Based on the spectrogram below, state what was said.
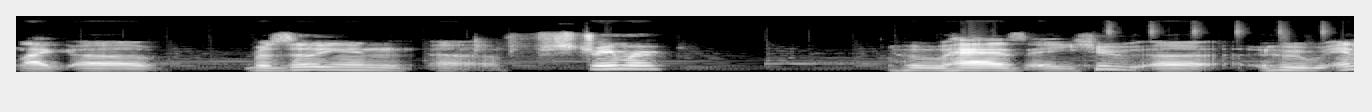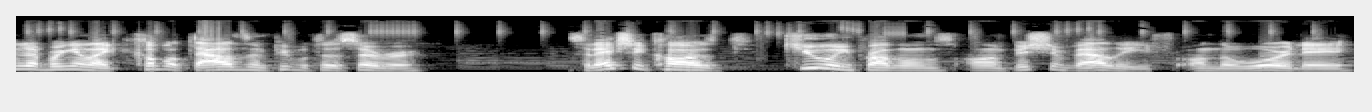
like uh Brazilian uh, streamer who has a huge uh who ended up bringing like a couple thousand people to the server. So they actually caused queuing problems on Bicheon Valley on the war day.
